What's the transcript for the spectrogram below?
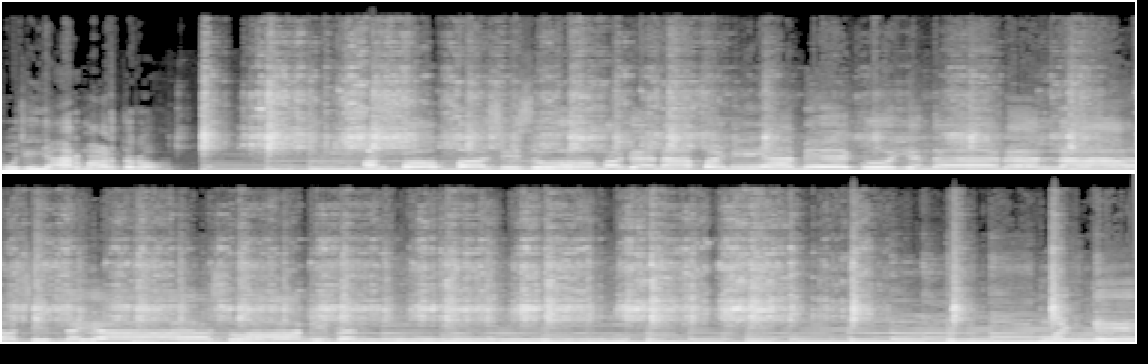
ಪೂಜೆ ಯಾರು ಮಾಡ್ತಾರೋ ಅಂತೊಬ್ಬ ಶಿಶು ಮಗನ ಪಡೆಯಬೇಕು ಎಂದಾರಲ್ಲ ಸಿದ್ದಯ್ಯ ಸ್ವಾಮಿ ಬನ್ನಿ. ಮಂಟೇದ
